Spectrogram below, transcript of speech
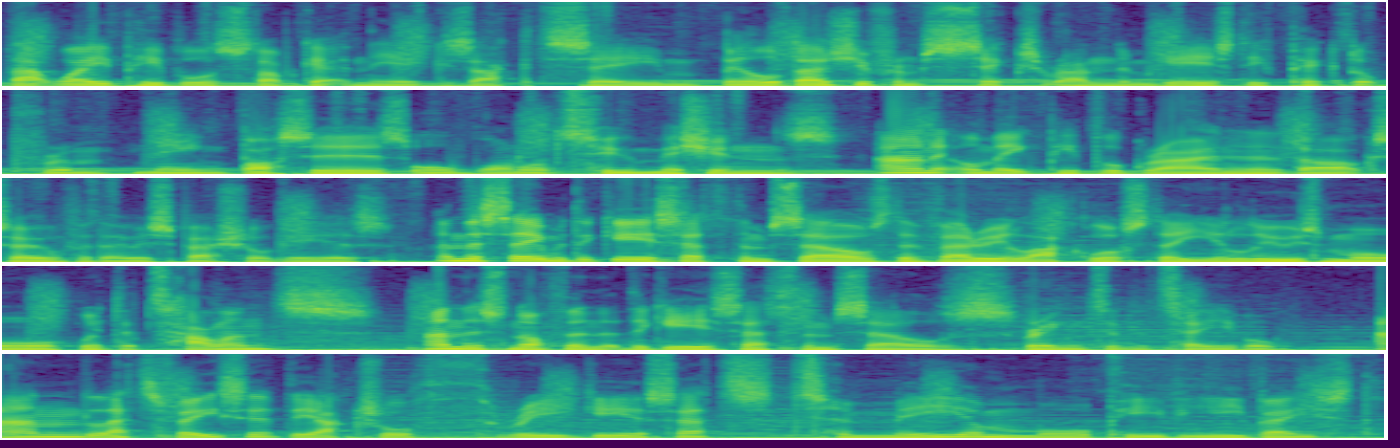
That way people will stop getting the exact same build as you from 6 random gears they've picked up from named bosses or one or two missions and it'll make people grind in the dark zone for those special gears. And the same with the gear sets themselves, they're very lackluster, you lose more with the talents, and there's nothing that the gear sets themselves bring to the table. And let's face it, the actual three gear sets to me are more PvE based.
